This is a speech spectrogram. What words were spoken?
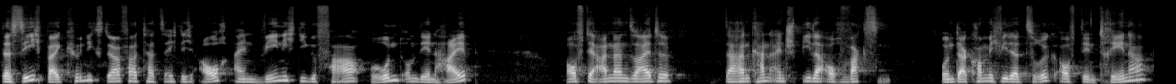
Das sehe ich bei Königsdörfer tatsächlich auch ein wenig die Gefahr rund um den Hype. Auf der anderen Seite, daran kann ein Spieler auch wachsen. Und da komme ich wieder zurück auf den Trainer,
